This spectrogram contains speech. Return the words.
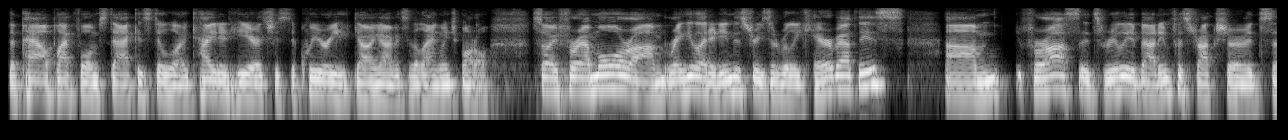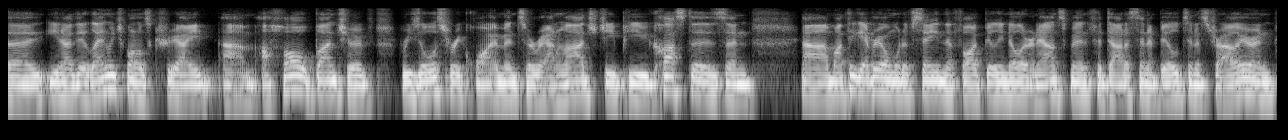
the power platform stack is still located here. It's just the query going over to the language model. So for our more um, regulated industries that really care about this um, for us, it's really about infrastructure. It's, uh, you know, the language models create um, a whole bunch of resource requirements around large GPU clusters. And um, I think everyone would have seen the $5 billion announcement for data center builds in Australia. And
